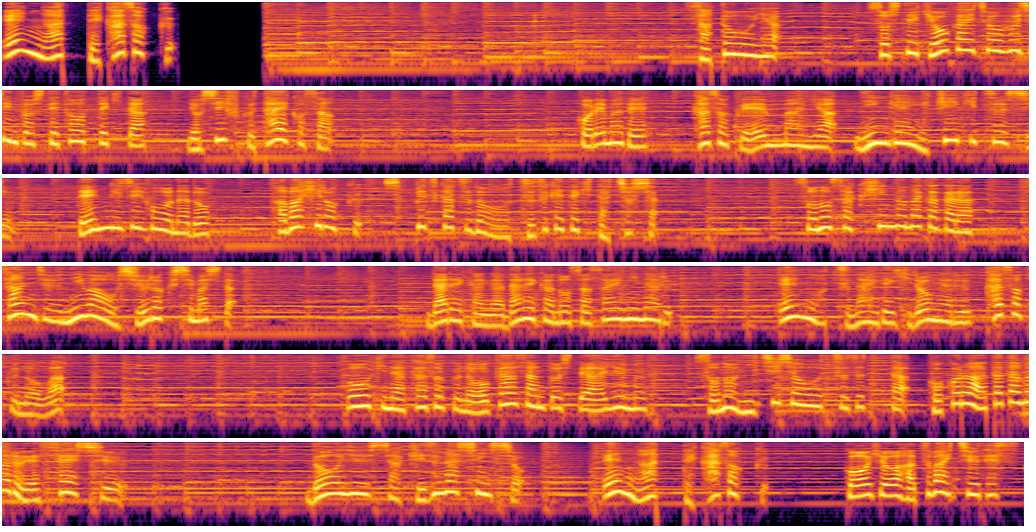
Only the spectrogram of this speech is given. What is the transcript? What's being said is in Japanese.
縁あって家族。里親。そして教会長夫人として通ってきた吉福妙子さん。これまで家族円満や人間生き生き通信天理時報など幅広く執筆活動を続けてきた著者。その作品の中から32話を収録しました。誰かが誰かの支えになる。縁をつないで広がる家族の輪。大きな家族のお母さんとして歩むその日常を綴った心温まるエッセイ集。同友者絆新書。縁あって家族。好評発売中です。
